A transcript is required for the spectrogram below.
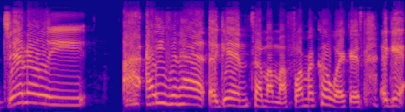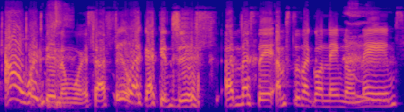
generally, I, I even had again talking about my former coworkers. Again, I don't work there no more, so I feel like I can just. I'm not saying I'm still not gonna name no names,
